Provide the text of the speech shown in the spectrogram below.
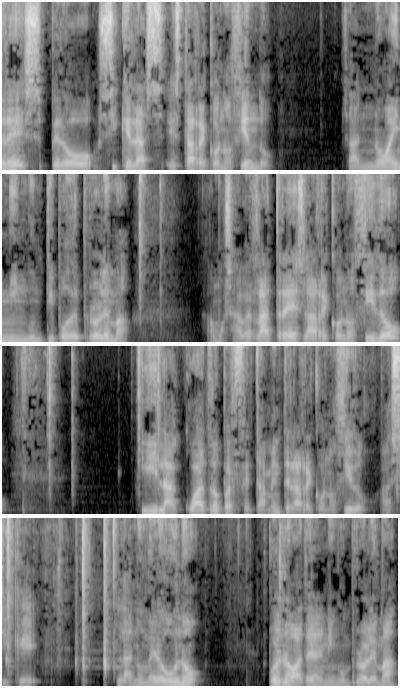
Tres, pero sí que las está reconociendo. O sea, no hay ningún tipo de problema. Vamos a ver la tres, la ha reconocido. Y la cuatro perfectamente la ha reconocido. Así que la número uno pues no va a tener ningún problema.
